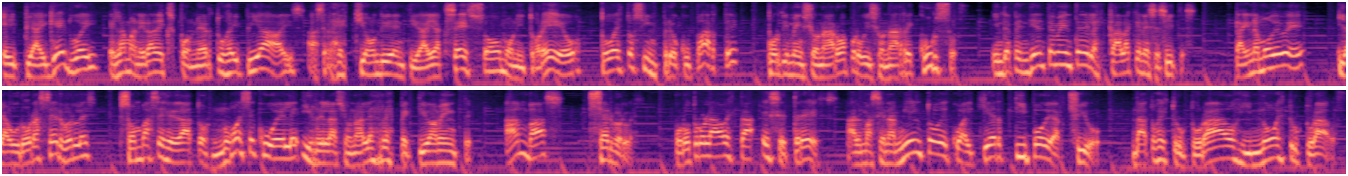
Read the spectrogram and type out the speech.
API Gateway es la manera de exponer tus APIs, hacer gestión de identidad y acceso, monitoreo, todo esto sin preocuparte por dimensionar o aprovisionar recursos, independientemente de la escala que necesites. DynamoDB y Aurora Serverless son bases de datos no SQL y relacionales respectivamente. Ambas serverless. Por otro lado está S3, almacenamiento de cualquier tipo de archivo, datos estructurados y no estructurados.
